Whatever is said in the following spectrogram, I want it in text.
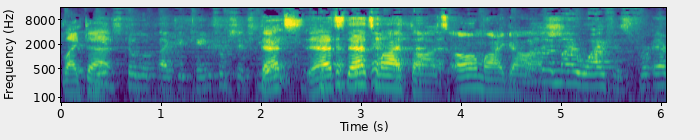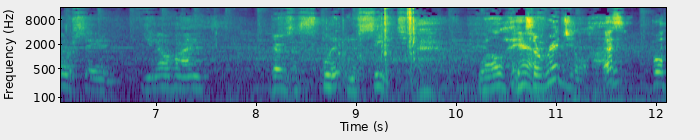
like It that. needs to look like it came from 68. That's that's that's my thoughts. Oh my Well, gosh. my wife is forever saying, you know, hon, there's a split in the seat. Well, it's original, hon. That's- but,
